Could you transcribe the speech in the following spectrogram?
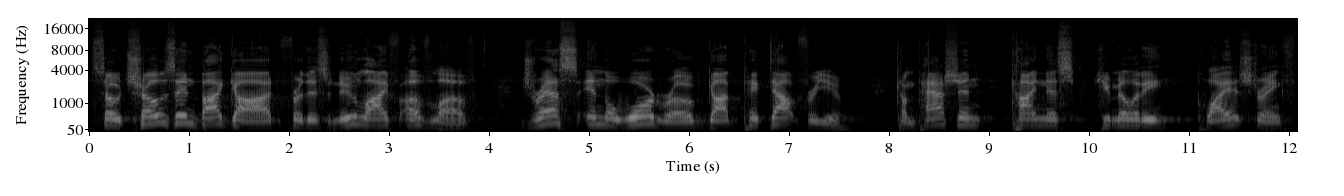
So, chosen by God for this new life of love, dress in the wardrobe God picked out for you compassion, kindness, humility, quiet strength,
